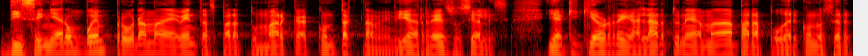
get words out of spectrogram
diseñar un buen programa de ventas para tu marca, contáctame vía redes sociales. Y aquí quiero regalarte una llamada para poder conocer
